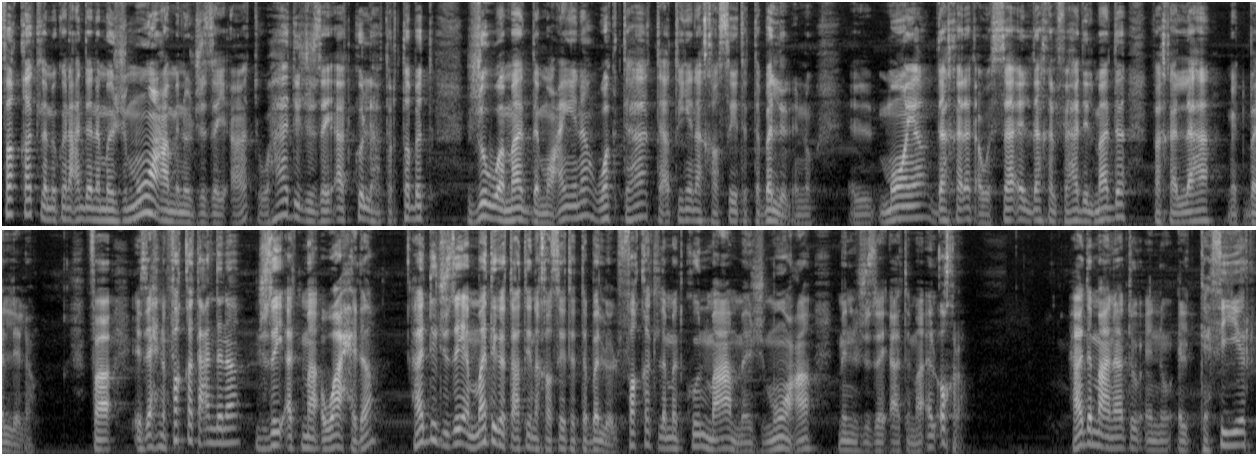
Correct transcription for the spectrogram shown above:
فقط لما يكون عندنا مجموعة من الجزيئات وهذه الجزيئات كلها ترتبط جوا مادة معينة وقتها تعطينا خاصية التبلل إنه الموية دخلت أو السائل دخل في هذه المادة فخلاها متبللة. فإذا إحنا فقط عندنا جزيئة ماء واحدة هذه الجزيئة ما تقدر تعطينا خاصية التبلل فقط لما تكون مع مجموعة من جزيئات الماء الأخرى. هذا معناته إنه الكثير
